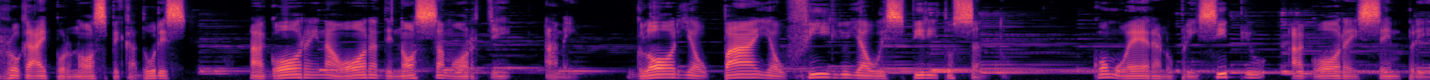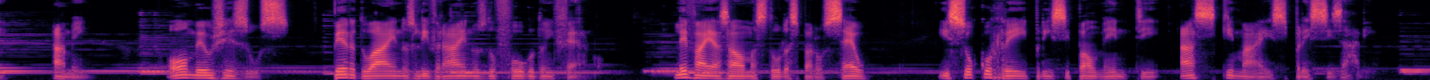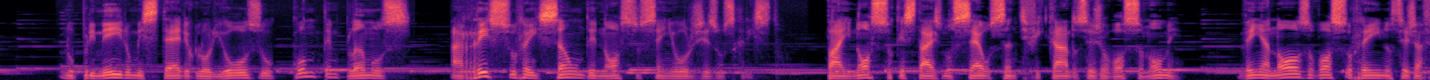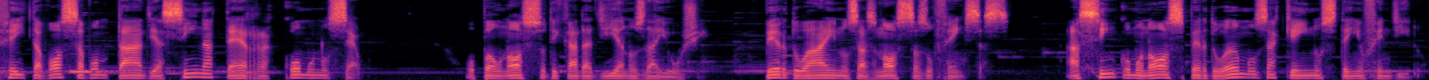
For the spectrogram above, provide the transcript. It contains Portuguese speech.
rogai por nós, pecadores, agora e na hora de nossa morte. Amém. Glória ao Pai, ao Filho e ao Espírito Santo como era no princípio, agora e sempre. Amém. Ó meu Jesus, perdoai-nos, livrai-nos do fogo do inferno. Levai as almas todas para o céu e socorrei principalmente as que mais precisarem. No primeiro mistério glorioso, contemplamos a ressurreição de nosso Senhor Jesus Cristo. Pai nosso que estais no céu, santificado seja o vosso nome. Venha a nós o vosso reino, seja feita a vossa vontade, assim na terra como no céu. O pão nosso de cada dia nos dai hoje. Perdoai-nos as nossas ofensas, assim como nós perdoamos a quem nos tem ofendido.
